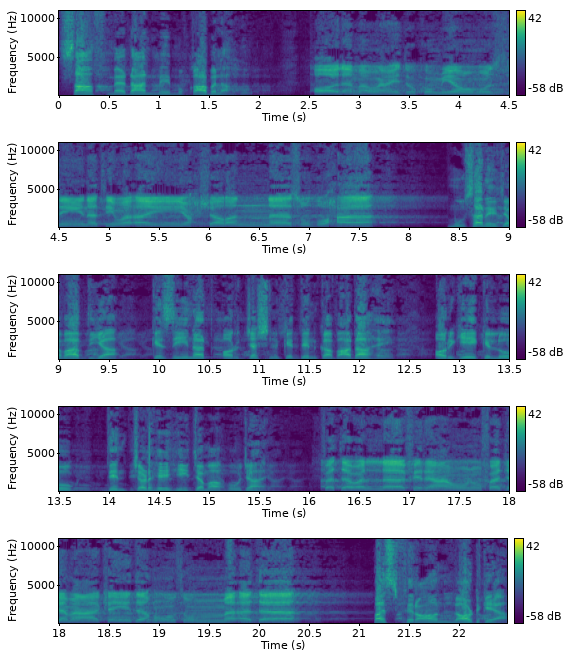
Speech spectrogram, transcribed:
صاف میدان میں مقابلہ ہو۔ قال موعدكم يوم الزينة وأن يحشر الناس ضحى۔ موسا نے جواب دیا کہ زینت اور جشن کے دن کا وعدہ ہے اور یہ کہ لوگ دن چڑھے ہی جمع ہو جائیں۔ فتولى فرعون فجمع كيده ثم أتى۔ پس فرعون لوٹ گیا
